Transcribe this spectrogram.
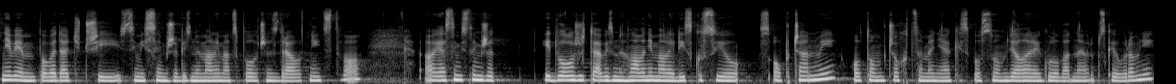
neviem povedať, či si myslím, že by sme mali mať spoločné zdravotníctvo. Ja si myslím, že je dôležité, aby sme hlavne mali diskusiu s občanmi o tom, čo chceme nejakým spôsobom ďalej regulovať na európskej úrovni,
